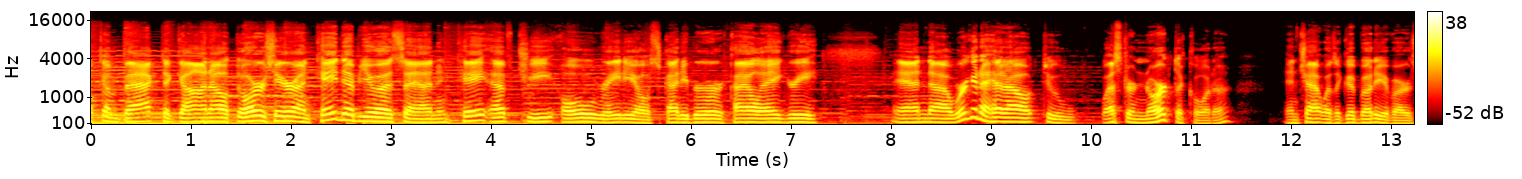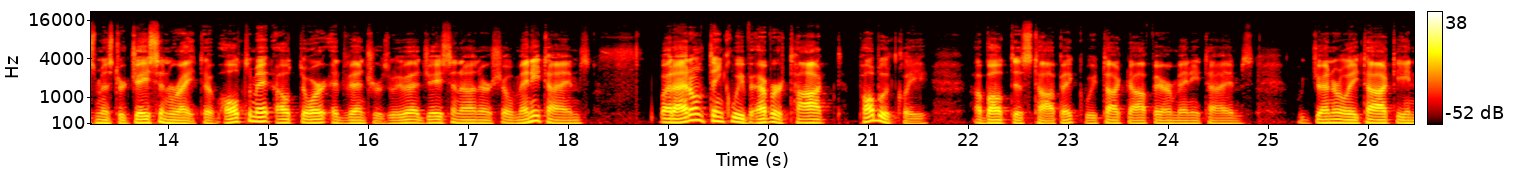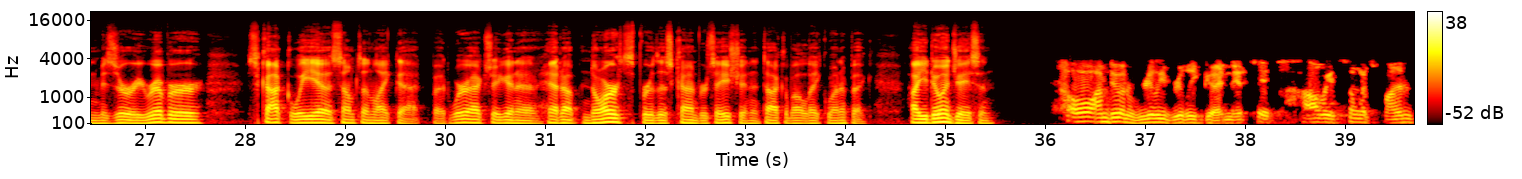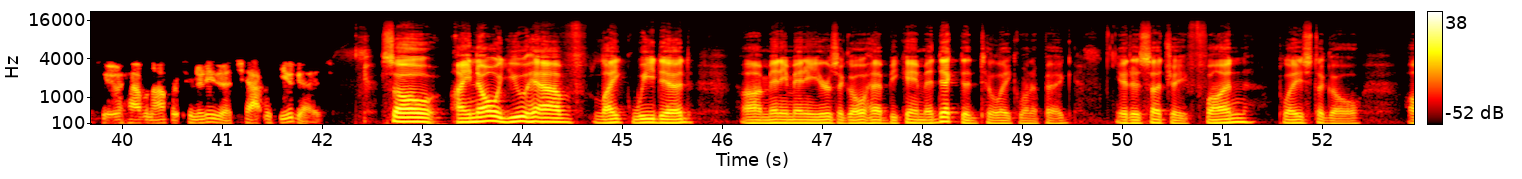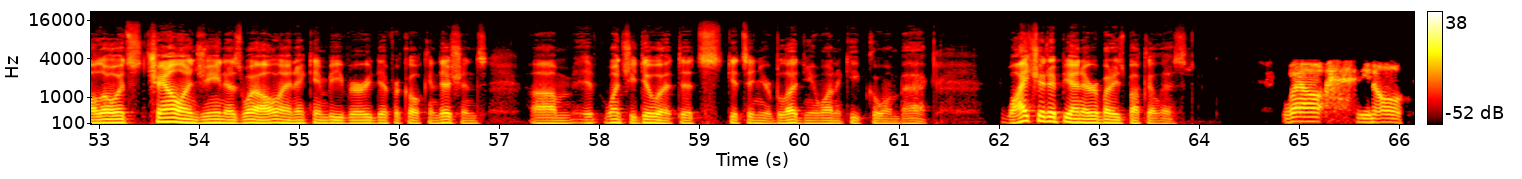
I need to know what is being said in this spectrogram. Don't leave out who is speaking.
Speaker 1: Welcome back to Gone Outdoors here on KWSN and KFGO Radio. Scotty Brewer, Kyle Agri, and uh, we're going to head out to western North Dakota and chat with a good buddy of ours, Mr. Jason Wright of Ultimate Outdoor Adventures. We've had Jason on our show many times, but I don't think we've ever talked publicly about this topic. We've talked off air many times. We're generally talking Missouri River, Sakakawea, something like that. But we're actually going to head up north for this conversation and talk about Lake Winnipeg. How you doing, Jason?
Speaker 2: Oh, I'm doing really, really good, and it's it's always so much fun to have an opportunity to chat with you guys.
Speaker 1: So I know you have, like we did uh, many, many years ago, have became addicted to Lake Winnipeg. It is such a fun place to go, although it's challenging as well, and it can be very difficult conditions um, if, once you do it, it gets in your blood and you want to keep going back. Why should it be on everybody's bucket list?
Speaker 2: Well, you know,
